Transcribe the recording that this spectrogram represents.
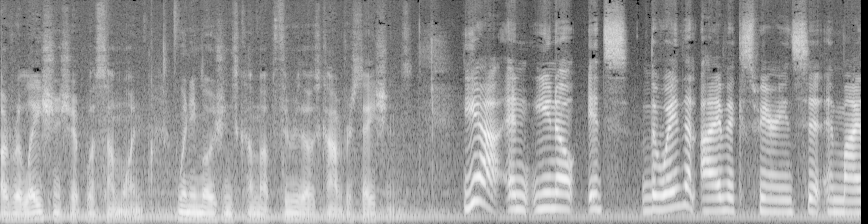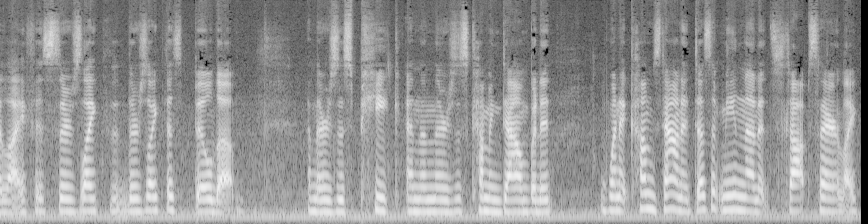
a relationship with someone when emotions come up through those conversations. Yeah, and you know, it's the way that I've experienced it in my life is there's like there's like this build up and there's this peak and then there's this coming down, but it when it comes down, it doesn't mean that it stops there. Like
